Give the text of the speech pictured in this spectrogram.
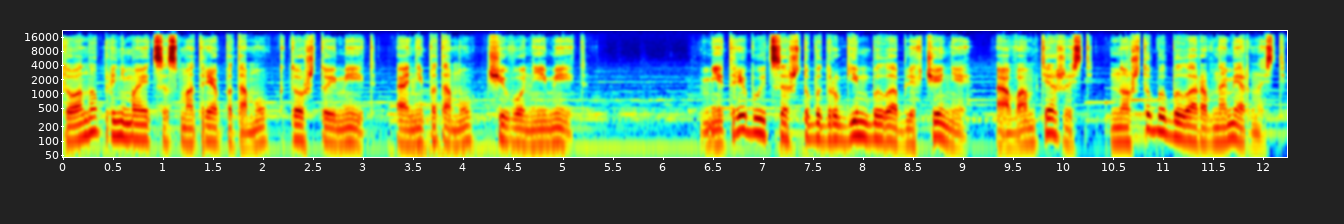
то оно принимается смотря по тому, кто что имеет, а не по тому, чего не имеет. Не требуется, чтобы другим было облегчение, а вам тяжесть, но чтобы была равномерность.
